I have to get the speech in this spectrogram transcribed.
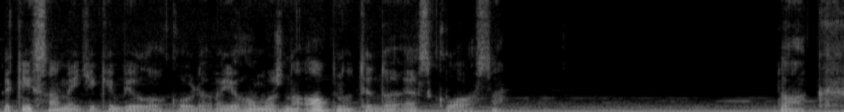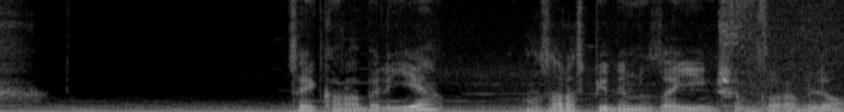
Такий самий, тільки білого кольору. Його можна апнути до С-класа. Так. Цей корабель є. А зараз підемо за іншим кораблем.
